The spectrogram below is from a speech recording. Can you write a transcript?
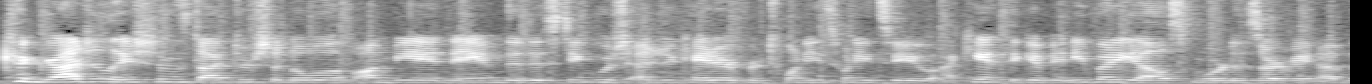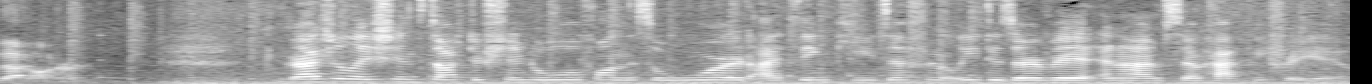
Congratulations, Dr. Schindewolf, on being named the Distinguished Educator for 2022. I can't think of anybody else more deserving of that honor. Congratulations, Dr. Schindewolf, on this award. I think you definitely deserve it, and I'm so happy for you.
